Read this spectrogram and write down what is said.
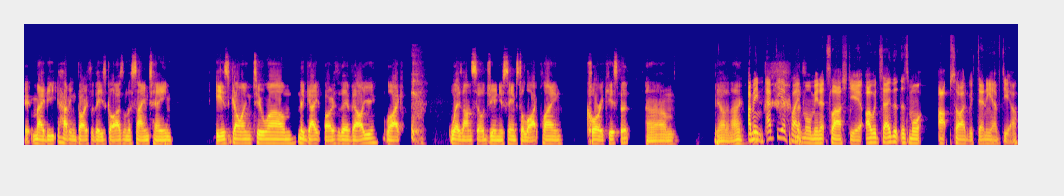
It, maybe having both of these guys on the same team is going to um, negate both of their value. Like Wes Unseld Jr. seems to like playing Corey Kispert. Um, yeah, I don't know. I mean, Avdija played more minutes last year. I would say that there's more upside with Deni Avdija.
